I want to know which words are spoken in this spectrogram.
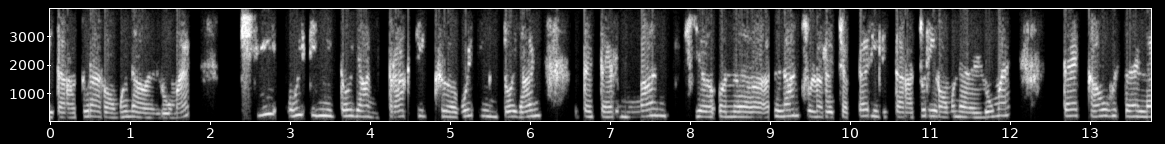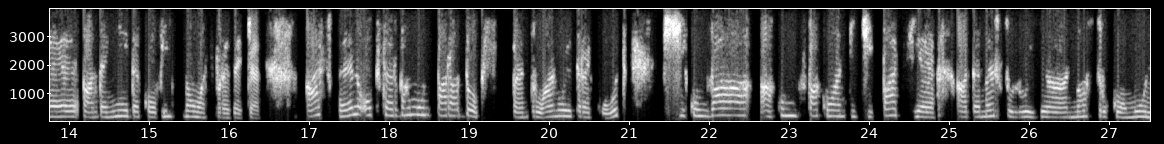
literatura română în lume, și ultimii doi ani, practic ultimii doi ani determinanți în lanțul receptării literaturii române în lume de cauzele pandemiei de COVID-19. Astfel, observăm un paradox pentru anul trecut și cumva acum fac o anticipație a demersului uh, nostru comun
